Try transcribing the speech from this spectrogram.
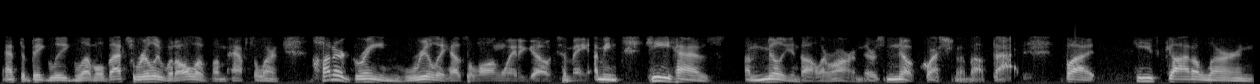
at the big league level. That's really what all of them have to learn. Hunter Greene really has a long way to go to me. I mean, he has a million dollar arm. There's no question about that. But he's got to learn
